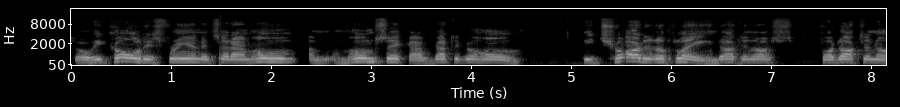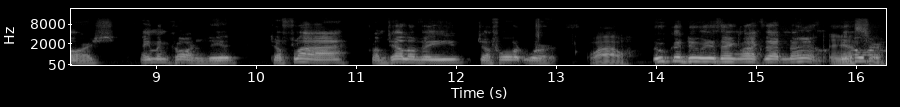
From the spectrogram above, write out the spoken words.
So he called his friend and said, I'm home, I'm, I'm homesick, I've got to go home. He chartered a plane, Dr. Norris, for Dr. Norris, Amon Carter did, to fly from Tel Aviv to Fort Worth. Wow. Who could do anything like that now? Yes, you know sir.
